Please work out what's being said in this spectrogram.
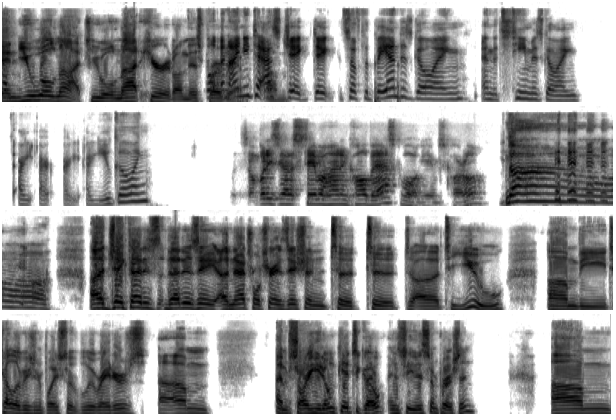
And you will not. You will not hear it on this Well, program. and I need to ask Um, Jake. Jake, so if the band is going and the team is going, are are are, are you going? Somebody's got to stay behind and call basketball games, Carlo. No, uh, Jake, that is that is a, a natural transition to to to, uh, to you, um, the television voice of the Blue Raiders. Um, I'm sorry you don't get to go and see this in person, um,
